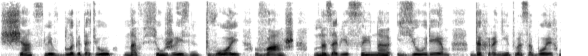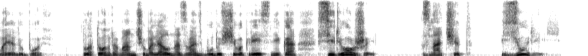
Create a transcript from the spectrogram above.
«Счастлив, благодарю на всю жизнь твой, ваш, назови сына Юрием, да хранит вас обоих моя любовь». Платон Романович умолял назвать будущего крестника Сережей, значит, Юрий.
